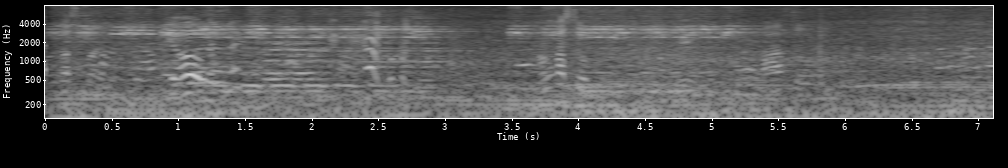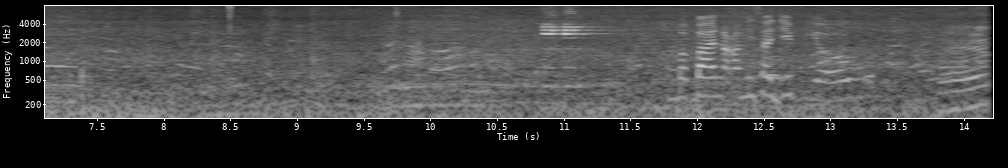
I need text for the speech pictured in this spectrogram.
Angkas man. Yo! Angkas oh. Kaso. Baba na kami sa jeep, yo. Eh?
